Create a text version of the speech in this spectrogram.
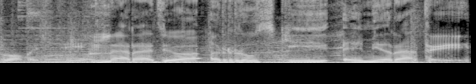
Новости. На радио «Русские Эмираты».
